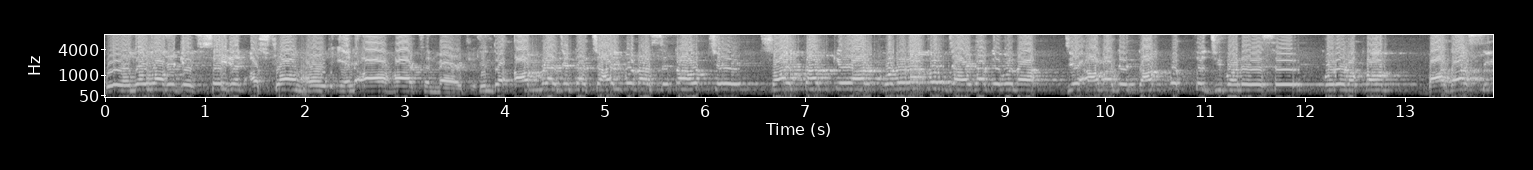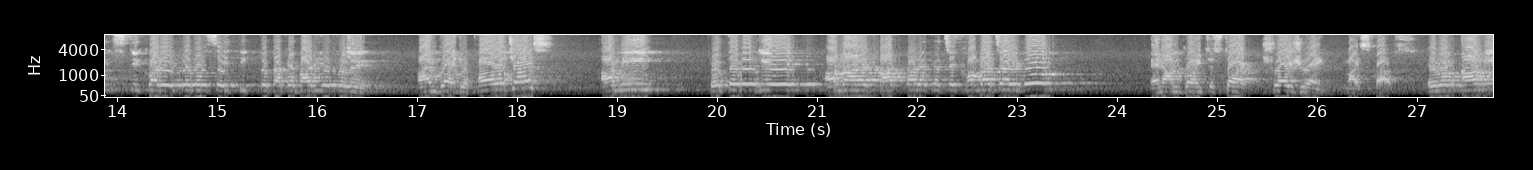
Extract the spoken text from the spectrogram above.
we will no longer give Satan a stronghold in our hearts and marriages. কিন্তু আমরা যেটা চাইব না সেটা হচ্ছে শয়তানকে আর কোন রকম জায়গা দেব না যে আমাদের দাম্পত্য জীবনে এসে কোন রকম বাধা সৃষ্টি করে এবং সেই তিক্ততাকে বাড়িয়ে তোলে I'm going to apologize. আমি প্রথমে গিয়ে আমার পার্টনারের কাছে ক্ষমা চাইব and I'm going to start treasuring my spouse. এবং আমি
